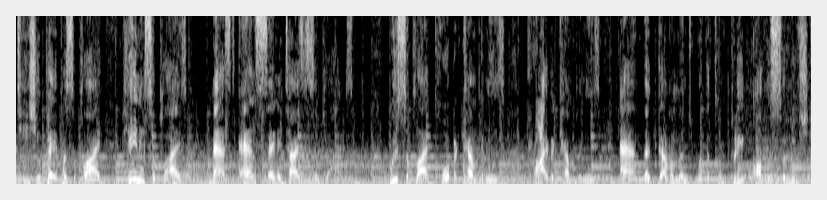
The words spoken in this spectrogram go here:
tissue paper supply, cleaning supplies, mask and sanitizer supplies. We supply corporate companies private companies, and the government with a complete office solution.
